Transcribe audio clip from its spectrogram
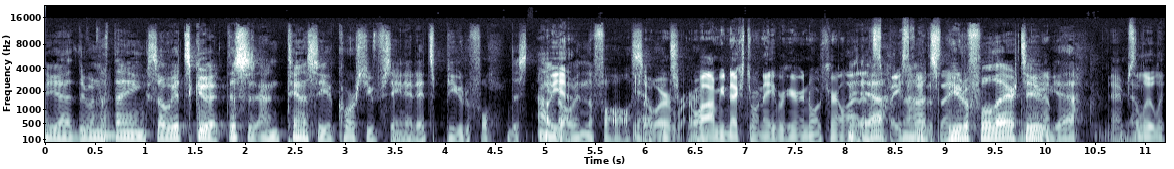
yeah, doing the thing. So it's good. This is and Tennessee, of course, you've seen it. It's beautiful. This Oh, you yeah. know, in the fall. Yeah, so we're, well, I'm your next door neighbor here in North Carolina. yeah, it's basically no, the it's same. beautiful there too. Yeah. Yeah, Absolutely.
